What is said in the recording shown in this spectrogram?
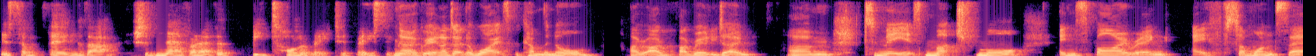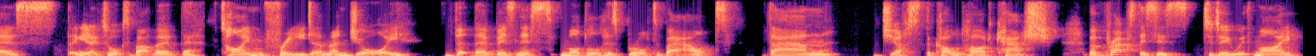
is something that should never ever be tolerated basically. No i agree and i don't know why it's become the norm. I, I, I really don't. Um, to me it's much more inspiring if someone says, you know, talks about their, their time freedom and joy that their business model has brought about than just the cold hard cash. But perhaps this is to do with my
